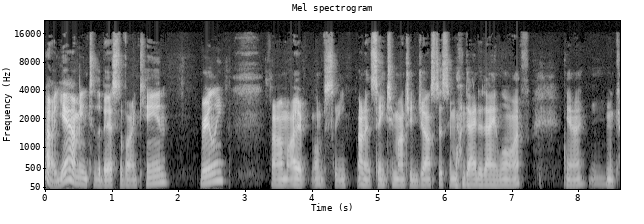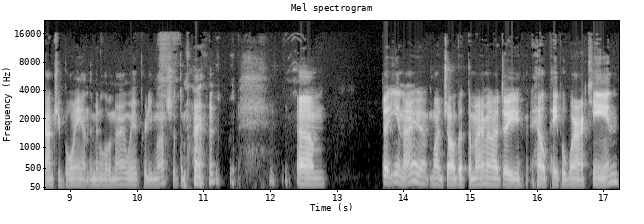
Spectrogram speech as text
Oh yeah, I mean to the best of I can, really. Um, I obviously I don't see too much injustice in my day to day life. You know, Mm. I'm a country boy out in the middle of nowhere, pretty much at the moment. um, but you know, my job at the moment, I do help people where I can.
